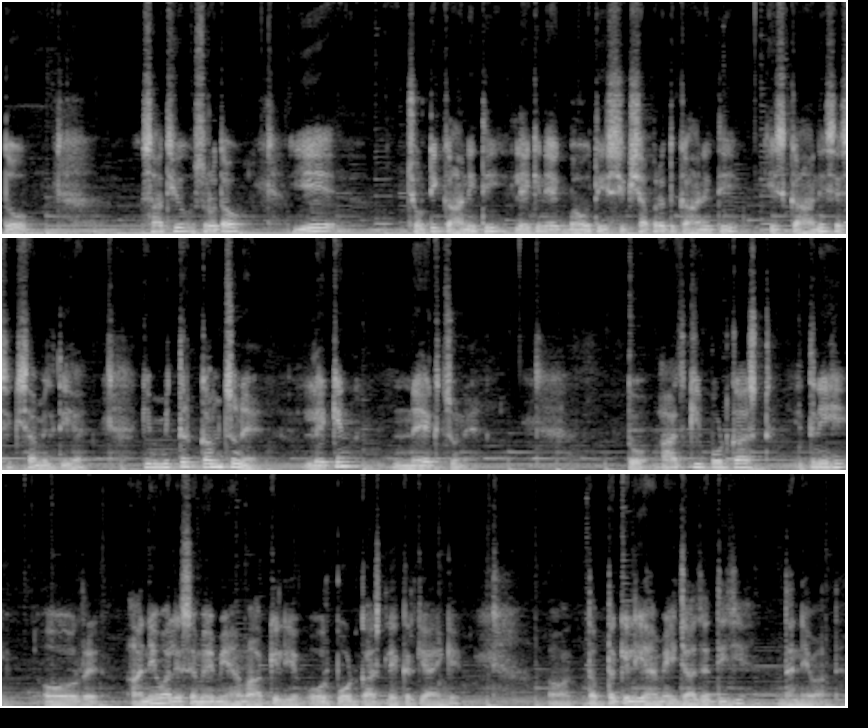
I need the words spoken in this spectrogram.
तो साथियों, श्रोताओं, ये छोटी कहानी थी, लेकिन एक बहुत ही शिक्षाप्रद कहानी थी। इस कहानी से शिक्षा मिलती है कि मित्र कम चुने, लेकिन नेक चुने। तो आज की पॉडकास्ट इतनी ही, और आने वाले समय में हम आपके लिए और पॉडकास्ट लेकर के आएँगे। और तब तक के लिए हमें इजाज़त दीजिए। धन्यवाद।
